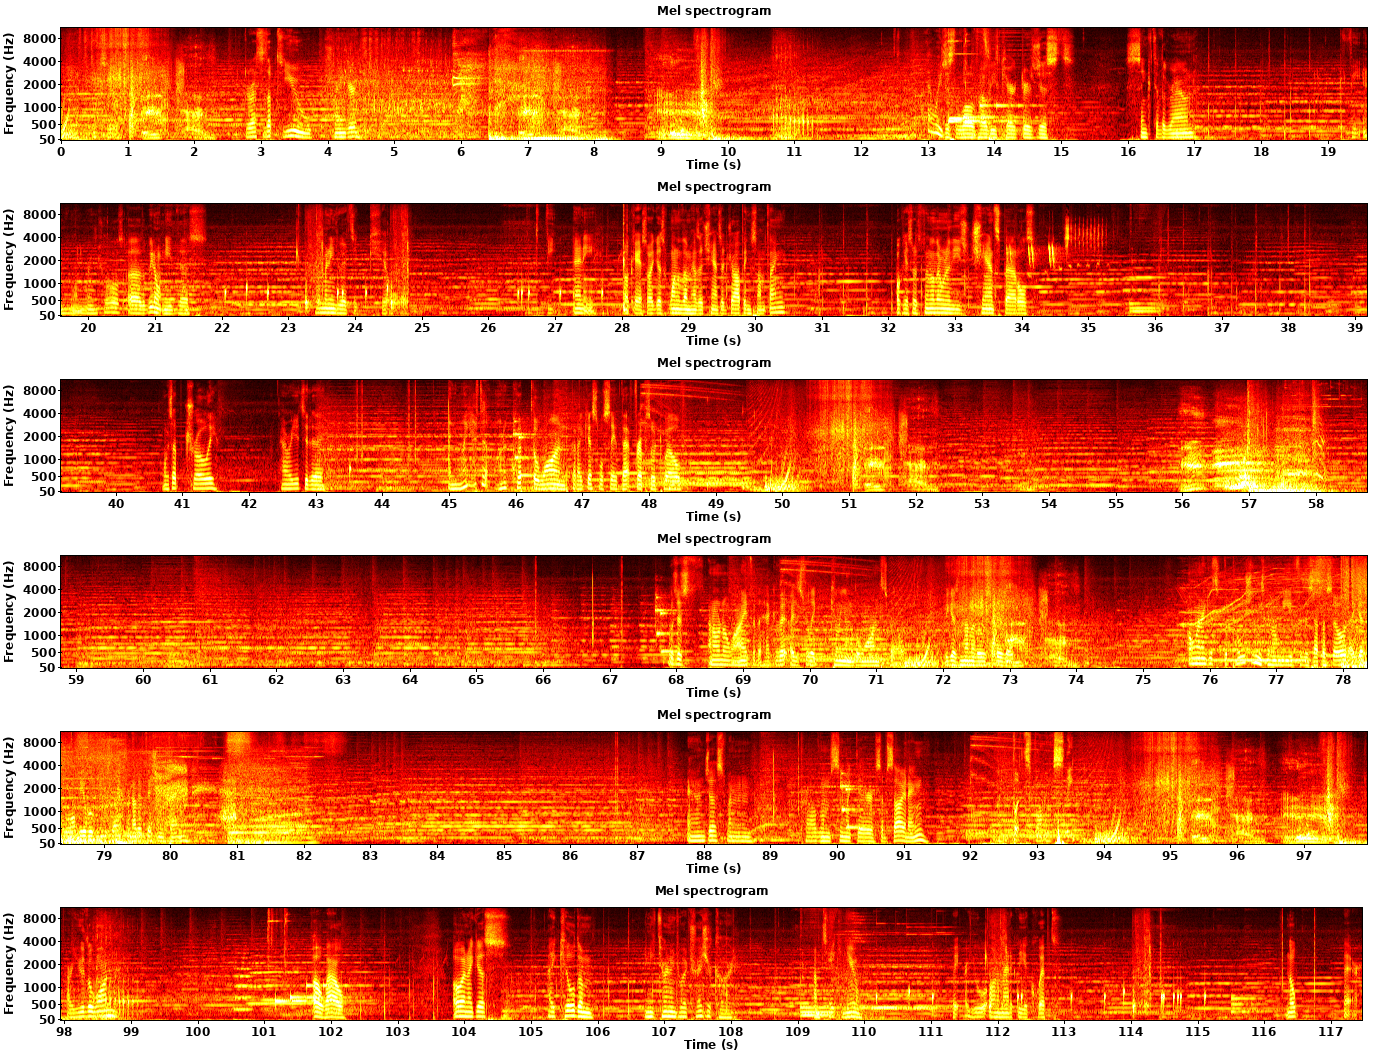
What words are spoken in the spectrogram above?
We have to do two. The rest is up to you, stranger. I always just love how these characters just sink to the ground. Defeat any one ring trolls. Uh, we don't need this. How many do we have to kill? Defeat any. Okay, so I guess one of them has a chance at dropping something. Okay, so it's another one of these chance battles. What's up, Trolley? How are you today? I might have to unequip the wand, but I guess we'll save that for episode 12. Just, I don't know why, for the heck of it, I just feel like killing him with a wand spell. Because none of those fizzled. Oh, and I guess the potion's gonna leave for this episode, I guess we won't be able to use that for another fishing thing. And just when problems seem like they're subsiding, my foot's falling asleep. You the one? Oh, wow. Oh, and I guess I killed him and he turned into a treasure card. I'm taking you. Wait, are you automatically equipped? Nope. There.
